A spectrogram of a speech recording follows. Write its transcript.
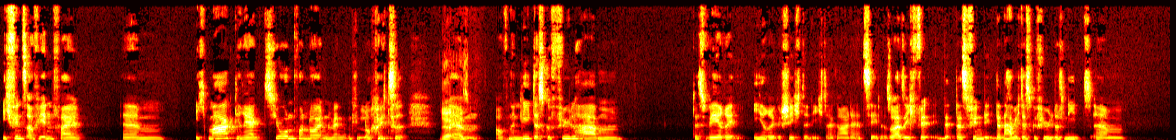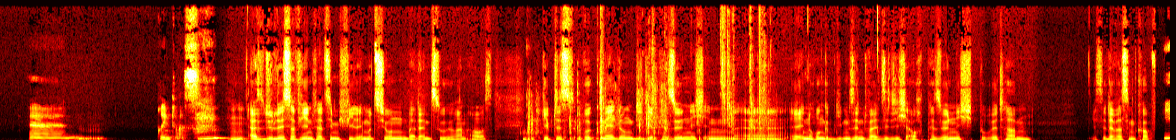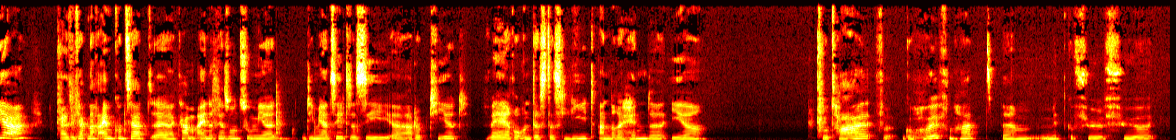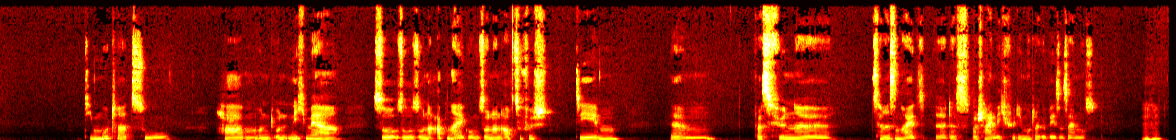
ich finde es auf jeden Fall, ähm, ich mag die Reaktionen von Leuten, wenn Leute Ja, also, ähm, auf ein Lied das Gefühl haben, das wäre ihre Geschichte, die ich da gerade erzähle. So, also ich finde, das finde, dann habe ich das Gefühl, das Lied ähm, ähm, bringt was. mhm. also du löst auf jeden Fall ziemlich viele Emotionen bei deinen Zuhörern aus. Gibt es Rückmeldungen, die dir persönlich in äh, Erinnerung geblieben sind, weil sie dich auch persönlich berührt haben? Ist dir da was im Kopf? Ja, also ich habe nach einem Konzert äh, kam eine Person zu mir, die mir erzählte, dass sie äh, adoptiert wäre und dass das Lied Andere Hände ihr total geholfen hat, ähm, Mitgefühl für die Mutter zu haben und, und nicht mehr so, so, so eine Abneigung, sondern auch zu verstehen, ähm, was für eine Zerrissenheit äh, das wahrscheinlich für die Mutter gewesen sein muss. Mhm.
